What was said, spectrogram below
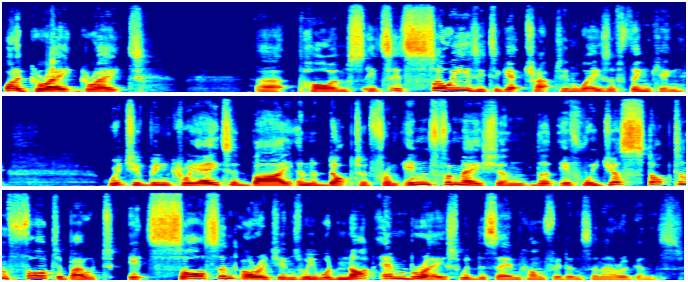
what a great, great uh, poems. It's, it's so easy to get trapped in ways of thinking which have been created by and adopted from information that if we just stopped and thought about its source and origins, we would not embrace with the same confidence and arrogance.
